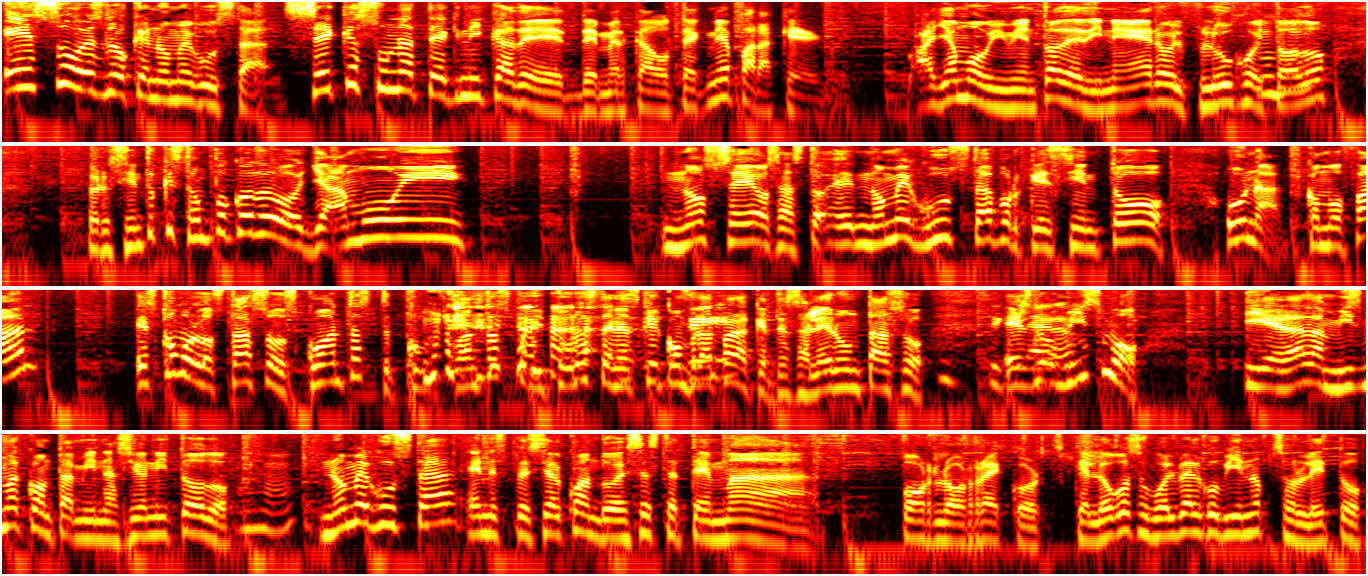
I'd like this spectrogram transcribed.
Eso es lo que no me gusta. Sé que es una técnica de, de mercadotecnia para que haya movimiento de dinero, el flujo y todo, pero siento que está un poco ya muy... No sé, o sea, eh, no me gusta porque siento... Una, como fan, es como los tazos. ¿Cuántas, cu- cuántas frituras tenías que comprar Sí. para que te saliera un tazo? Sí, es lo mismo. Y era la misma contaminación y todo. No me gusta, en especial cuando es este tema por los récords, que luego se vuelve algo bien obsoleto.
